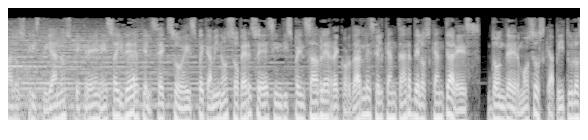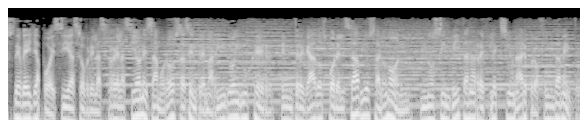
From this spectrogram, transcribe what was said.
A los cristianos que creen esa idea que el sexo es pecaminoso per se es indispensable recordarles el cantar de los cantares, donde hermosos capítulos de bella poesía sobre las relaciones amorosas entre marido y mujer, entregados por el sabio Salomón, nos invitan a reflexionar profundamente.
